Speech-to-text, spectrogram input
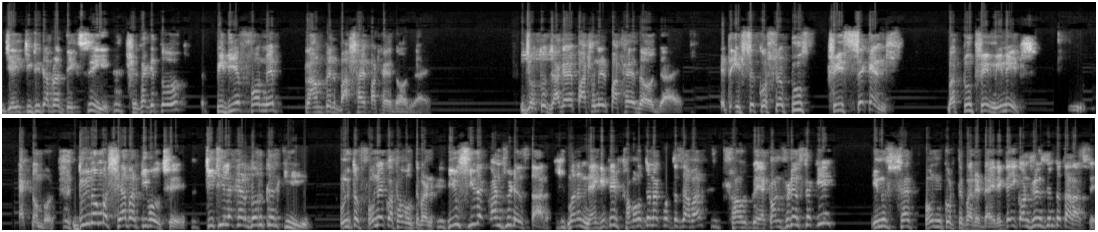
যেই চিঠিটা আমরা দেখছি, সেটাকে তো পিডিএফ ফর্মে ট্রাম্পের বাসায় পাঠিয়ে দেওয়া যায়। যত জায়গায় পাঠানোর পাঠিয়ে দেওয়া যায়। এটা it's a question two three seconds বা টু থ্রি মিনিটস এক নম্বর। দুই নম্বর, সে আবার কি বলছে? চিঠি লেখার দরকার কি? উনি তো ফোনে কথা বলতে পারেন। ইউ সি দ্য কনফিডেন্স তার মানে নেগেটিভ সমালোচনা করতেছে আবার। কনফিডেন্সটা কি? ইনুস সাহেব ফোন করতে পারে ডাইরেক্ট এই কনফিডেন্স কিন্তু তার আছে।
